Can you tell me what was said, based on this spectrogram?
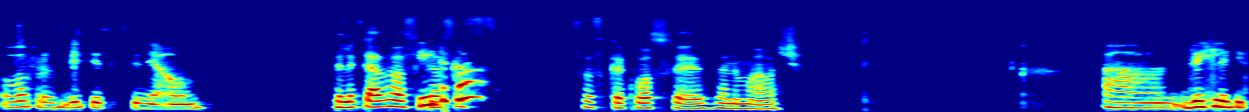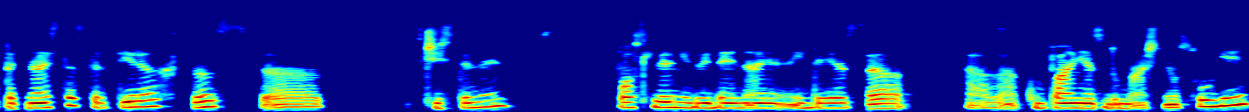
в развитие се нямам. Дали казва сега така... с, с какво се занимаваш? А, 2015 стартирах с а, чистене. После ми дойде една идея за а, компания за домашни услуги,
